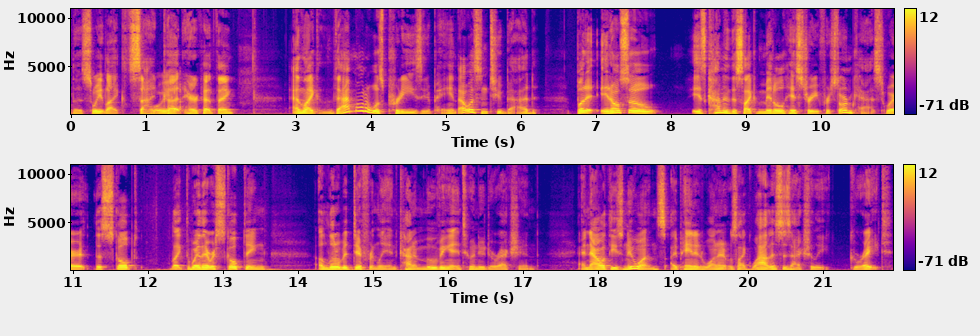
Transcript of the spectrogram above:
the sweet like side Oh, cut yeah. haircut thing, and like that model was pretty easy to paint. That wasn't too bad, but it, it also is kind of this like middle history for Stormcast where the sculpt, like the way they were sculpting, a little bit differently and kind of moving it into a new direction. And now with these new ones, I painted one and it was like, wow, this is actually great.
